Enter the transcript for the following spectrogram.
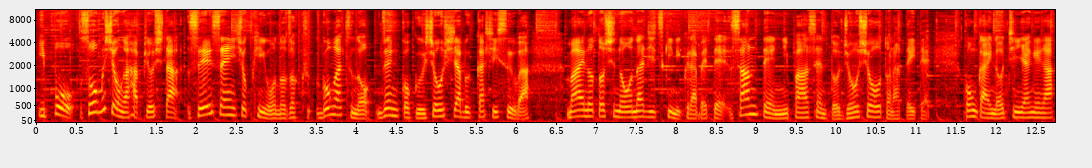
一方総務省が発表した生鮮食品を除く5月の全国消費者物価指数は前の年の同じ月に比べて3.2%上昇となっていて今回の賃上げが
